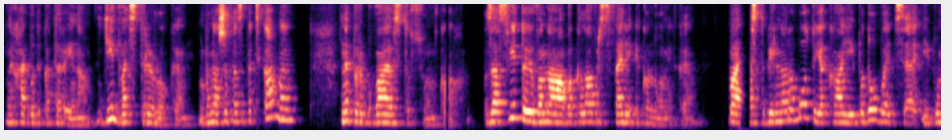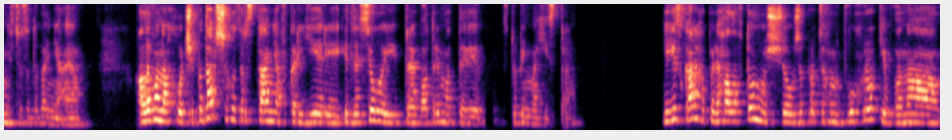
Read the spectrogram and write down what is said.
нехай буде Катерина, їй 23 роки. Вона живе з батьками, не перебуває в стосунках. За освітою вона бакалавр в сфері економіки, має стабільну роботу, яка їй подобається і повністю задовольняє. Але вона хоче подальшого зростання в кар'єрі, і для цього їй треба отримати ступінь магістра. Її скарга полягала в тому, що вже протягом двох років вона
